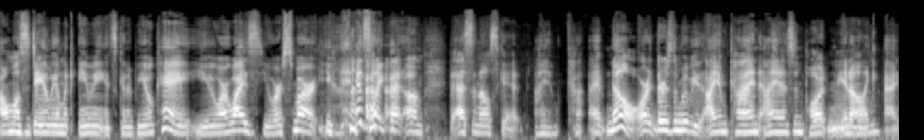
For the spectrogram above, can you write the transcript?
almost daily I'm like, Amy, it's gonna be okay. You are wise, you are smart. You it's like that um the SNL skit. I am kind I, no, or there's the movie, I am kind, I am important. You know, like I,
